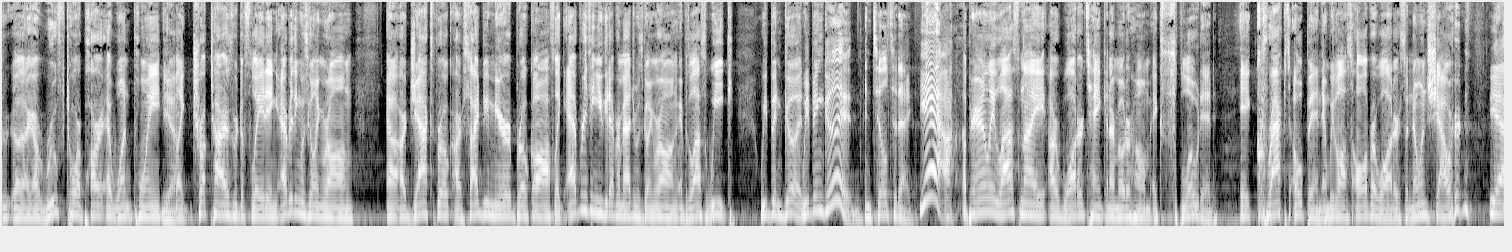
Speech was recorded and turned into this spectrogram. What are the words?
Uh, our roof tore apart at one point. Yeah. Like truck tires were deflating. Everything was going wrong. Uh, our jacks broke. Our side view mirror broke off. Like everything you could ever imagine was going wrong. And for the last week, we've been good We've been good. until today. Yeah. Apparently, last night our water tank in our motorhome exploded. It cracked open and we lost all of our water, so no one showered. Yeah.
